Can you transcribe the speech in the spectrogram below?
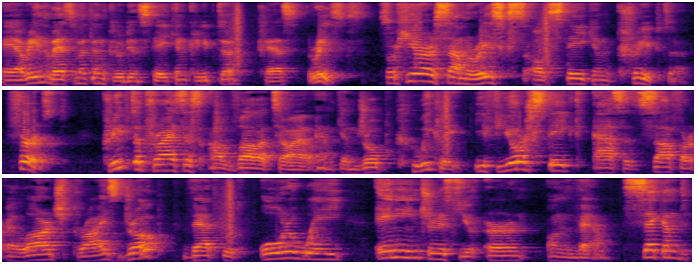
Every investment, including staking crypto, has risks. So here are some risks of staking crypto. First, crypto prices are volatile and can drop quickly. If your staked assets suffer a large price drop, that could outweigh any interest you earn on them. Second,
